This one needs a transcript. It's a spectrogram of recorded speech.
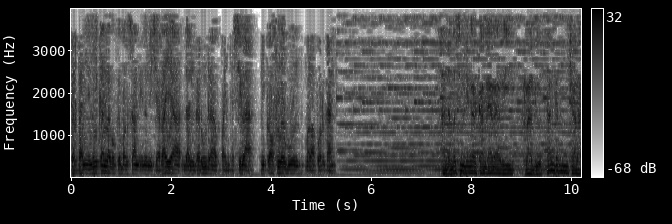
serta menyanyikan lagu kebangsaan Indonesia Raya dan Garuda Pancasila. Niko Flobun melaporkan. Anda masih mendengarkan RRI Radio Tangga Bencana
